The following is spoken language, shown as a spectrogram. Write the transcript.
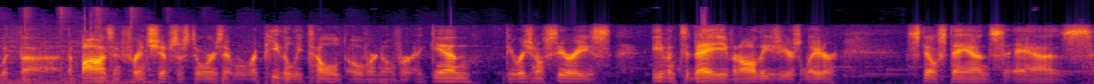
with uh, the bonds and friendships of stories that were repeatedly told over and over again. The original series, even today, even all these years later, still stands as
